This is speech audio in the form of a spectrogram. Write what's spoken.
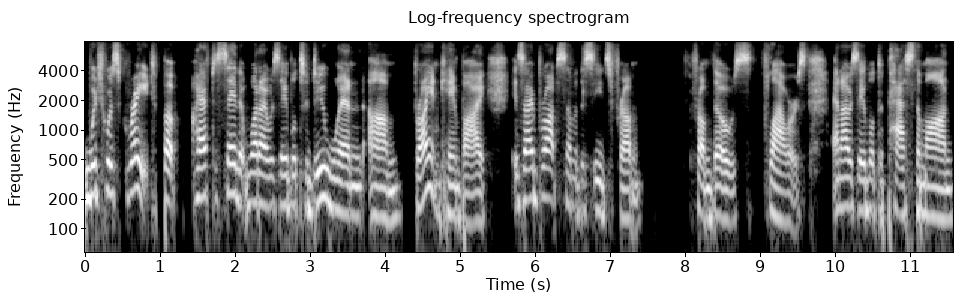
which was great. But I have to say that what I was able to do when um, Brian came by is I brought some of the seeds from from those flowers. And I was able to pass them on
